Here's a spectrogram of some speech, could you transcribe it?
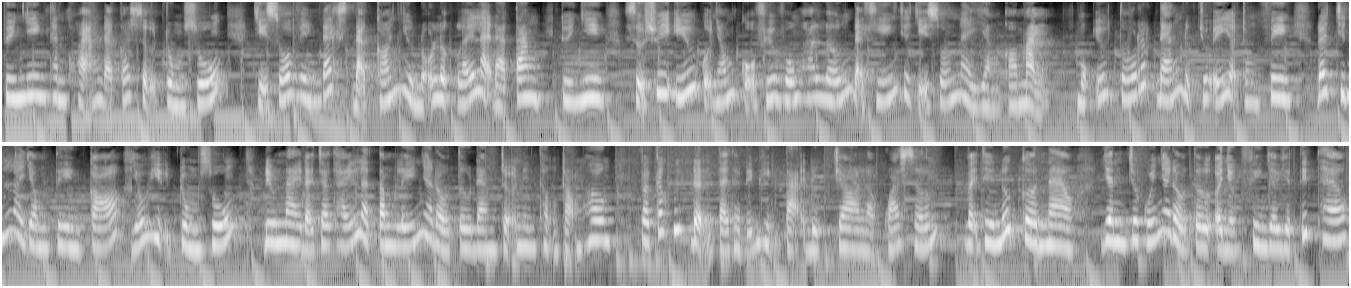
tuy nhiên thanh khoản đã có sự trùng xuống. Chỉ số VN-Index đã có nhiều nỗ lực lấy lại đà tăng, tuy nhiên sự suy yếu của nhóm cổ phiếu vốn hóa lớn đã khiến cho chỉ số này dần co mạnh. Một yếu tố rất đáng được chú ý ở trong phiên đó chính là dòng tiền có dấu hiệu trùng xuống. Điều này đã cho thấy là tâm lý nhà đầu tư đang trở nên thận trọng hơn và các quyết định tại thời điểm hiện tại được cho là quá sớm vậy thì nước cờ nào dành cho quý nhà đầu tư ở những phiên giao dịch tiếp theo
